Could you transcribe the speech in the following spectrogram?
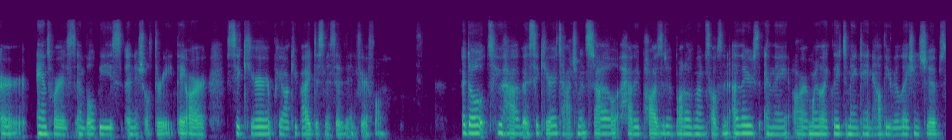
or Ainsworth's and Bowlby's initial three. They are secure, preoccupied, dismissive, and fearful. Adults who have a secure attachment style have a positive model of themselves and others, and they are more likely to maintain healthy relationships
